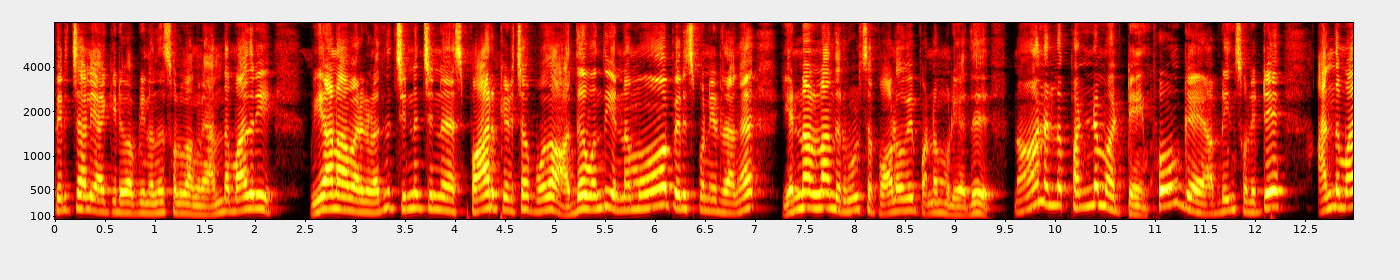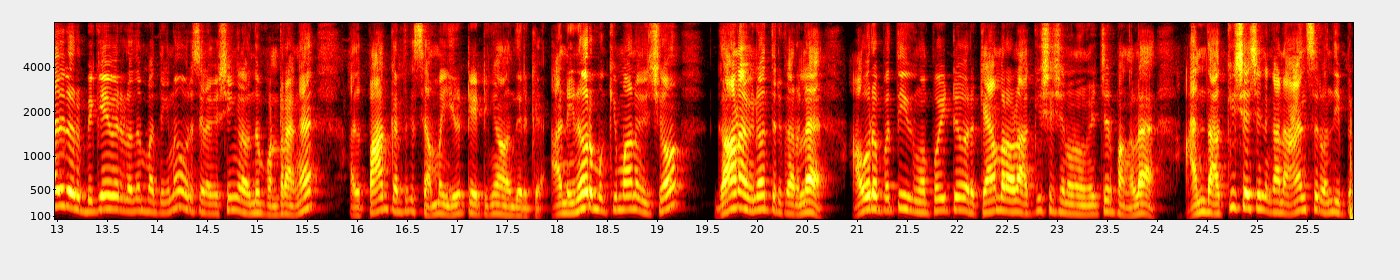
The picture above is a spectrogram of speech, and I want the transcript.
பெருச்சாலி ஆக்கிடுவேன் அப்படின்னு வந்து சொல்லுவாங்களே. அந்த மாதிரி வியானா அவர்கள் வந்து சின்ன சின்ன ஸ்பார்க் கிடைச்சா போதும். அதை வந்து என்னமோ பெருசு பண்ணிடுறாங்க. என்னாலலாம் அந்த ரூல்ஸை ஃபாலோவே பண்ண முடியாது. நான் நல்லா பண்ண மாட்டேன். போங்க அப்படின்னு சொல்லிட்டு அந்த மாதிரி ஒரு பிஹேவியர் வந்து பார்த்திங்கன்னா ஒரு சில விஷயங்களை வந்து பண்ணுறாங்க அது பார்க்கறதுக்கு செம்ம இரிட்டேட்டிங்காக வந்திருக்கு அண்ட் இன்னொரு முக்கியமான விஷயம் கானா வினோத் இருக்கார்ல அவரை பற்றி இவங்க போயிட்டு ஒரு கேமராவில் அக்யூசியேஷன் ஒன்று வச்சுருப்பாங்கல்ல அந்த அக்யூசியேஷனுக்கான ஆன்சர் வந்து இப்போ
